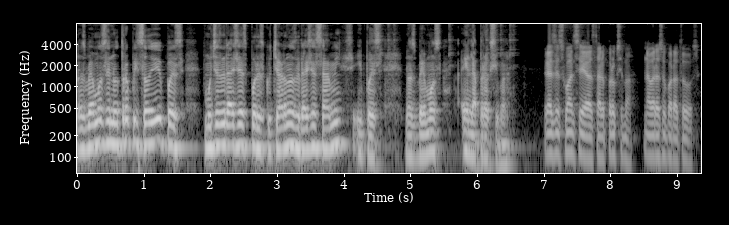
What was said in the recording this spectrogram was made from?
Nos vemos en otro episodio y pues muchas gracias por escucharnos, gracias Sammy y pues nos vemos en la próxima. Gracias Juanse, hasta la próxima. Un abrazo para todos.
